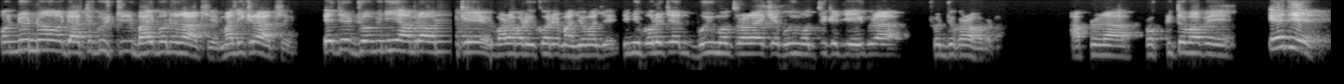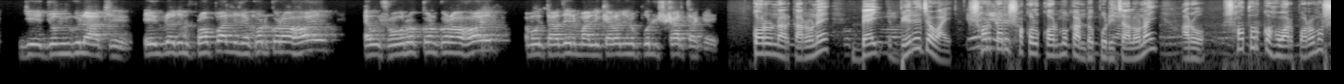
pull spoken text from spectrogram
অন্যান্য জাতিগোষ্ঠীর ভাই বোনেরা আছে, মালিকরা আছে। এদের জমি নিয়ে আমরা অনেকে বাড়াবাড়ি করে মাঝে মাঝে। তিনি বলেছেন, ভূমি মন্ত্রণালয়কে, ভূমি মন্ত্রীকে যে এইগুলা সহ্য করা হবে না। আপনারা প্রকৃতভাবে এদের যে জমিগুলো আছে এইগুলো যেন প্রপারলি রেকর্ড করা হয় এবং সংরক্ষণ করা হয় এবং তাদের মালিকানা যেন পরিষ্কার থাকে। করোনার কারণে ব্যয় বেড়ে যাওয়ায় সরকারি সকল কর্মকাণ্ড পরিচালনায় আরও সতর্ক হওয়ার পরামর্শ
